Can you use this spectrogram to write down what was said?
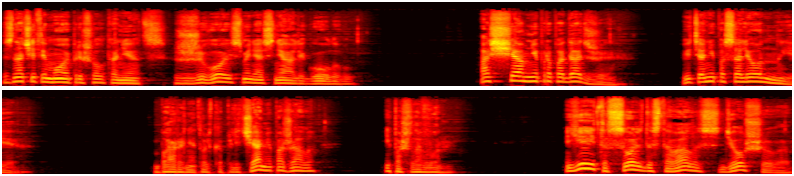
Значит, и мой пришел конец, с живой с меня сняли голову. А щам не пропадать же, ведь они посоленные. Барыня только плечами пожала — и пошла вон. Ей-то соль доставалась дешево.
